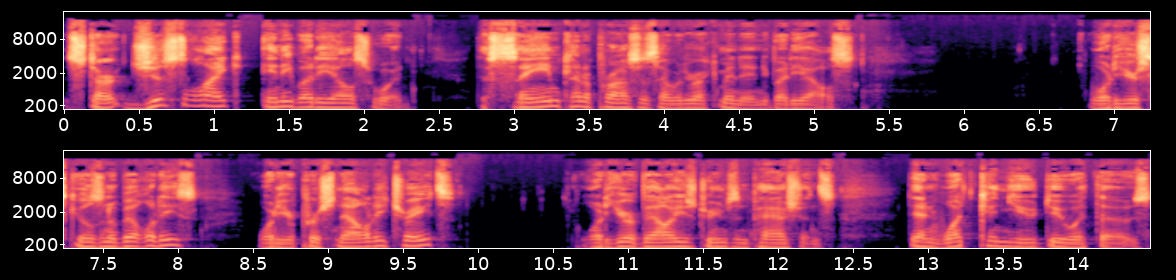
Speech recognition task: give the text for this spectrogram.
Start just like anybody else would. The same kind of process I would recommend to anybody else. What are your skills and abilities? What are your personality traits? What are your values, dreams, and passions? Then what can you do with those?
